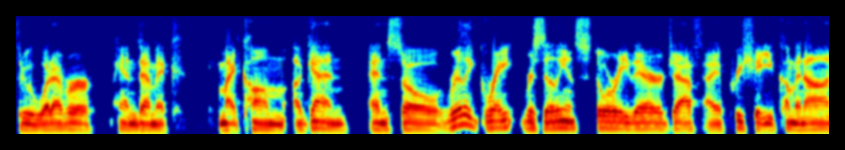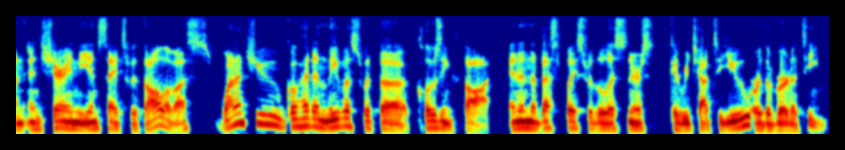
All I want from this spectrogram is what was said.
through whatever pandemic might come again. And so, really great resilience story there, Jeff. I appreciate you coming on and sharing the insights with all of us. Why don't you go ahead and leave us with a closing thought? And then the best place for the listeners could reach out to you or the Virta team.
